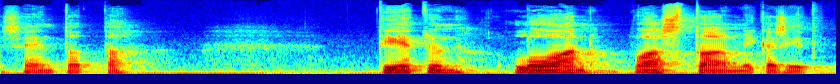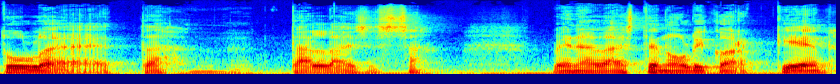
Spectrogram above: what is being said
sen tota, tietyn loan vastaan, mikä siitä tulee, että tällaisessa venäläisten oligarkkien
